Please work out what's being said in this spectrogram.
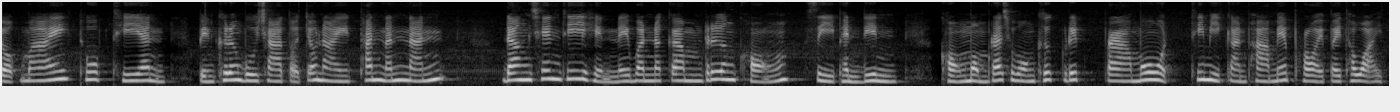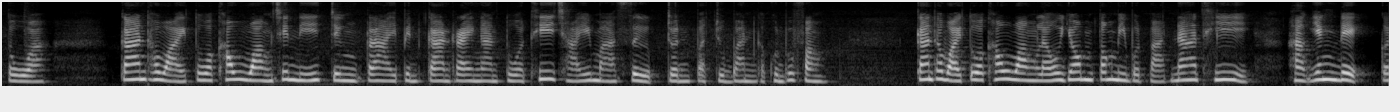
ดอกไม้ทูบเทียน เป็นเครื่องบูชาต่อเจ้านายท่านนั้นๆ ดังเช่นที่เห็นในวรรณกรรมเรื่องของสี่แผ่นดิน ของหม่อมราชวงศ์คึกฤทธิ์ปราโมทที่มีการพาแม่พลอยไปถวายตัว การถวายตัวเข้าวังเช่นนี้จึงกลายเป็นการรายงานตัวที่ใช้มาสืบจนปัจจุบันกับคุณผู้ฟัง การถวายตัวเข้าวังแล้วย่อมต้องมีบทบาทหน้าที่ หากยังเด็กก็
